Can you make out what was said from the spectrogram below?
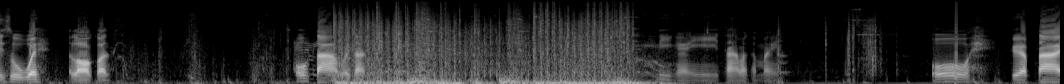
ไม่สู้เว้ย รอก่อน โอ้ ตามไว้ทัน นี่ไงตามมาทำไม โอ้ย เกือบตาย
